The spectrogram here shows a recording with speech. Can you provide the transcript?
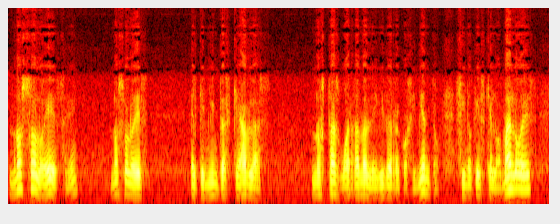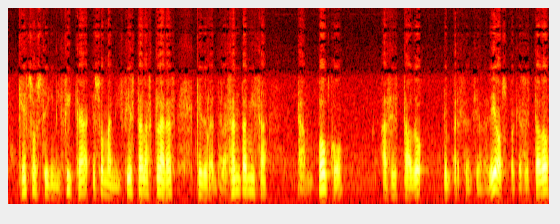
no solo es, ¿eh? no solo es el que mientras que hablas no estás guardando el debido recogimiento, sino que es que lo malo es que eso significa, eso manifiesta a las claras que durante la Santa Misa tampoco has estado en presencia de Dios, porque has estado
